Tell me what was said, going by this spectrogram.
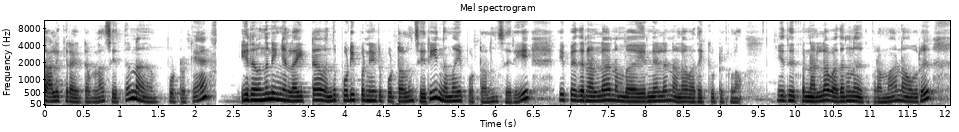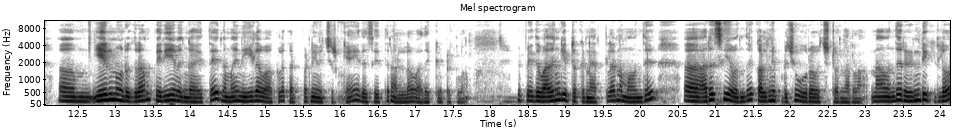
தாளிக்கிற ஐட்டம்லாம் சேர்த்து நான் போட்டிருக்கேன். இதை வந்து நீங்கள் லைட்டாக வந்து பொடி பண்ணிட்டு போட்டாலும் சரி இந்த மாதிரி போட்டாலும் சரி இப்போ இதை நல்லா நம்ம எண்ணெயில் நல்லா வதக்கி விட்டுக்கலாம். இது இப்போ நல்லா வதங்கினதுக்கப்புறமா நான் ஒரு ஏழ்நூறு கிராம் பெரிய வெங்காயத்தை இந்த மாதிரி நீல வாக்கில் கட் பண்ணி வச்சுருக்கேன். இதை சேர்த்து நல்லா வதக்கி விட்டுக்கலாம். இப்போ இது வதங்கிட்டு இருக்க நேரத்தில் நம்ம வந்து அரிசியை வந்து கழனி பிடிச்சி ஊற வச்சுட்டு வந்துடலாம் நான் வந்து ரெண்டு கிலோ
